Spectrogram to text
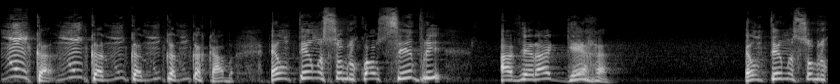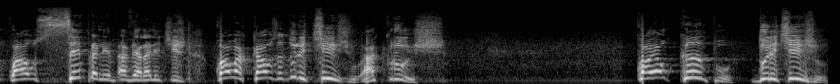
Nunca, nunca, nunca, nunca, nunca acaba. É um tema sobre o qual sempre haverá guerra. É um tema sobre o qual sempre haverá litígio. Qual a causa do litígio? A cruz. Qual é o campo do litígio?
